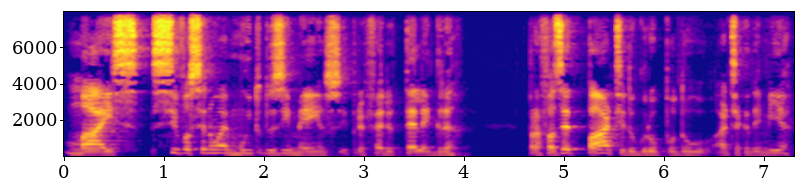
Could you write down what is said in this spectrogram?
Mas se você não é muito dos e-mails e prefere o Telegram, para fazer parte do grupo do Arte Academia,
